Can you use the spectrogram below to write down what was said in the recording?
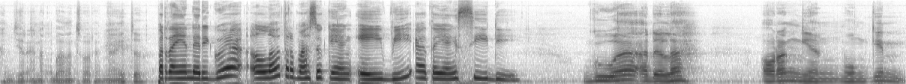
anjir enak banget suara. Nah itu, Pertanyaan dari gue, lo termasuk yang AB atau yang CD? gua adalah orang yang mungkin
